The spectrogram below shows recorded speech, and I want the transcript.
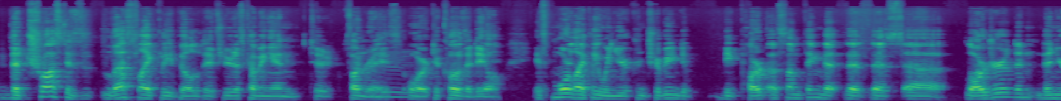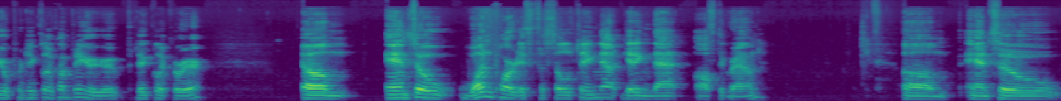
the trust is less likely built if you're just coming in to fundraise mm. or to close a deal. It's more likely when you're contributing to be part of something that, that that's uh, larger than than your particular company or your particular career. Um, and so one part is facilitating that, getting that off the ground. Um, and so,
